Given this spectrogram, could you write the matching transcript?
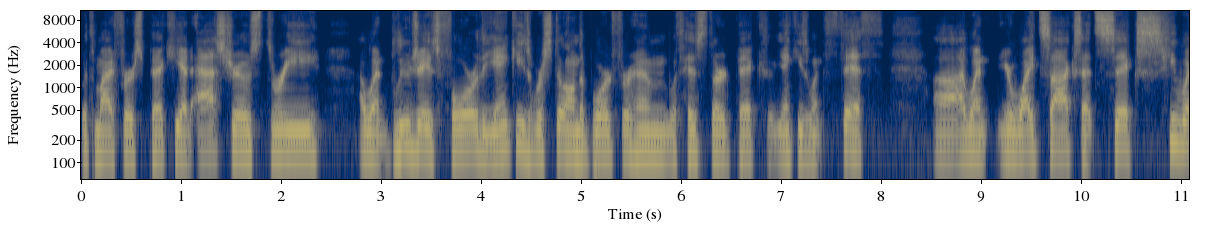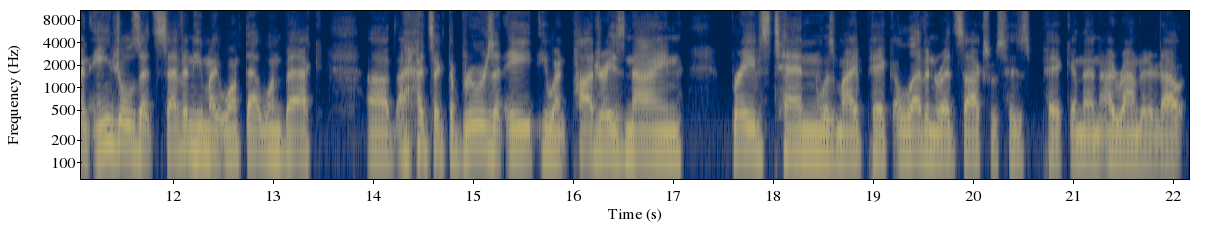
with my first pick. He had Astros three. I went Blue Jays four. The Yankees were still on the board for him with his third pick. The Yankees went fifth. Uh, I went your White Sox at six. He went Angels at seven. He might want that one back. Uh, I took the Brewers at eight. He went Padres nine. Braves 10 was my pick. 11 Red Sox was his pick. And then I rounded it out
